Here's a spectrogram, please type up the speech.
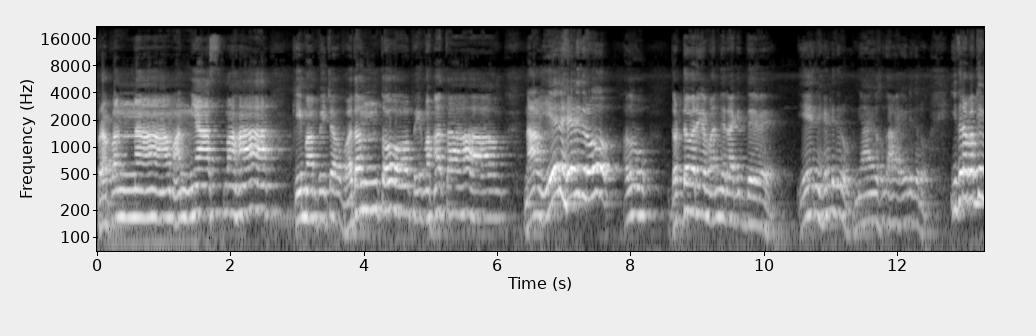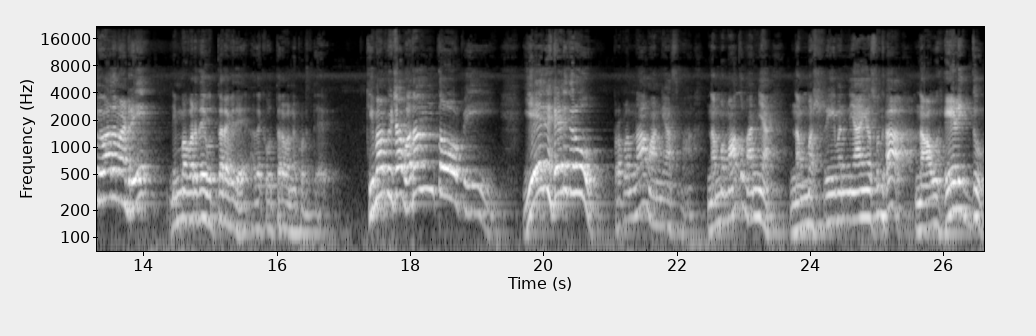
ಪ್ರಪನ್ನಾಮನ್ಯಾಸ್ಮಃ ಕಿಮಪಿ ಚ ವದಂತೋಪಿ ಮಹತಾ. ನಾವು ಏನು ಹೇಳಿದರೂ ಅದು ದೊಡ್ಡವರಿಗೆ ಮಾನ್ಯರಾಗಿದ್ದೇವೆ. ಏನು ಹೇಳಿದರು? ನ್ಯಾಯ ಸುಧಾ ಹೇಳಿದರು. ಇದರ ಬಗ್ಗೆ ವಿವಾದ ಮಾಡ್ರಿ. ನಿಮ್ಮ ಬರದೇ ಉತ್ತರವಿದೆ. ಅದಕ್ಕೆ ಉತ್ತರವನ್ನು ಕೊಡುತ್ತೇವೆ. ಕಿಮಪಿಷ ವದಂತೋಪಿ. ಏನು ಹೇಳಿದರು? ಪ್ರಪನ್ನ ಮಾನ್ಯಾಸ್ಮ. ನಮ್ಮ ಮಾತು ಮಾನ್ಯ. ನಮ್ಮ ಶ್ರೀಮನ್ಯಾಯ ಸುಧಾ ನಾವು ಹೇಳಿದ್ದು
